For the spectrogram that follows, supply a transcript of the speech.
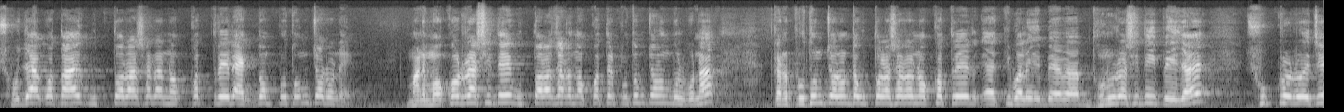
সোজা কথায় উত্তরাষাঢ়া নক্ষত্রের একদম প্রথম চরণে। মানে মকর রাশিতে উত্তরাষাঢ়া নক্ষত্রের প্রথম চরণ বলব না কারণ প্রথম চরণটা উত্তরাষাঢ়া নক্ষত্রের কী বলে এ, আহ, ধনু রাশিতেই পেয়ে যায়। শুক্র রয়েছে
